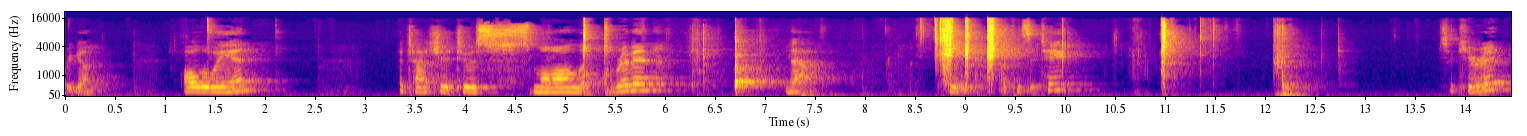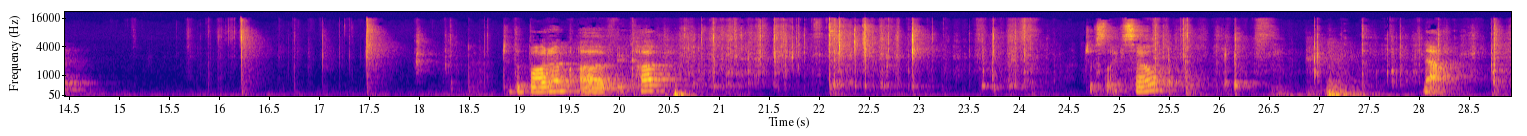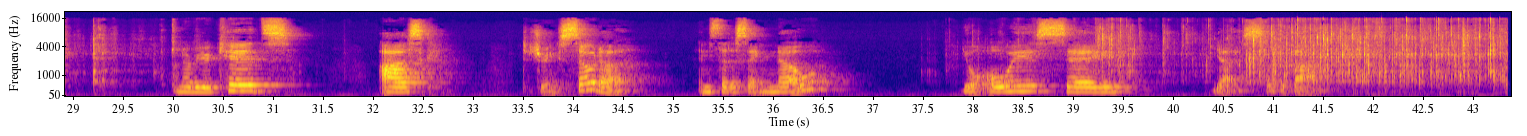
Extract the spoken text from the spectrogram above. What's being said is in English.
we go. All the way in. Attach it to a small ribbon. Now, take a piece of tape, secure it to the bottom of your cup, just like so. Now, whenever your kids ask to drink soda, instead of saying no, you'll always say yes. Look at that.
